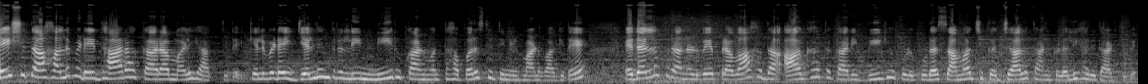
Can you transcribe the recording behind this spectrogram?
ದೇಶದ ಹಲವೆಡೆ ಧಾರಾಕಾರ ಮಳೆಯಾಗ್ತಿದೆ. ಕೆಲವೆಡೆ ಎಲ್ಲೆಂದರಲ್ಲಿ ನೀರು ಕಾಣುವಂತಹ ಪರಿಸ್ಥಿತಿ ನಿರ್ಮಾಣವಾಗಿದೆ. ಇದೆಲ್ಲದರ ನಡುವೆ ಪ್ರವಾಹದ ಆಘಾತಕಾರಿ ವಿಡಿಯೋಗಳು ಕೂಡ ಸಾಮಾಜಿಕ ಜಾಲತಾಣಗಳಲ್ಲಿ ಹರಿದಾಡ್ತಿವೆ.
